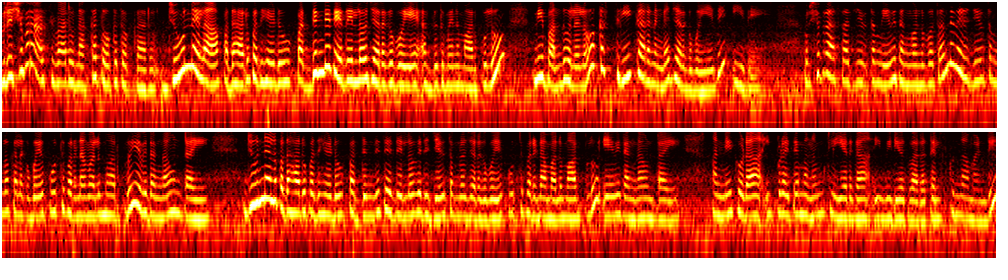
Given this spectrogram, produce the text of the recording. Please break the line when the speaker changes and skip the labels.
వృషభ రాశి వారు నక్క తోక తొక్కారు. జూన్ నెల పదహారు పదిహేడు పద్దెనిమిది తేదీల్లో జరగబోయే అద్భుతమైన మార్పులు మీ బంధువులలో ఒక స్త్రీ కారణంగా జరగబోయేది ఇదే. వృషభ రాశి వారి జీవితం ఏ విధంగా ఉండబోతోంది? వీరి జీవితంలో కలగబోయే పూర్తి పరిణామాలు మార్పులు ఏ విధంగా ఉంటాయి? జూన్ నెల పదహారు పదిహేడు పద్దెనిమిది తేదీల్లో వీరి జీవితంలో జరగబోయే పూర్తి పరిణామాలు మార్పులు ఏ విధంగా ఉంటాయి? అన్నీ కూడా ఇప్పుడైతే మనం క్లియర్గా ఈ వీడియో ద్వారా తెలుసుకుందామండి.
